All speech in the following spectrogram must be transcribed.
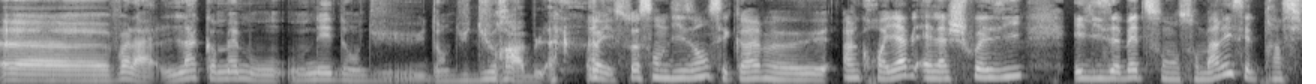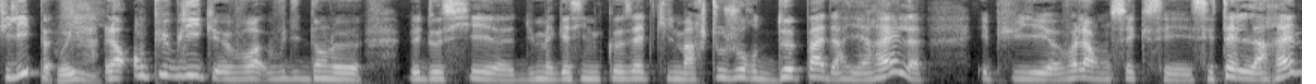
euh, voilà, là quand même on, on est dans du dans du durable. Oui, 70 ans, c'est quand même euh, incroyable. Elle a choisi Elisabeth, son, son mari, c'est le prince Philippe. Oui. Alors en public, vous, vous dites dans le, le dossier euh, du magazine Cosette qu'il marche toujours deux pas derrière elle. Et puis euh, voilà, on sait que c'est elle la reine.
